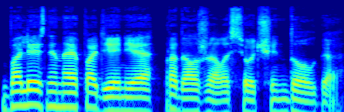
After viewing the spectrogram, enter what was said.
Болезненное падение продолжалось очень долго.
